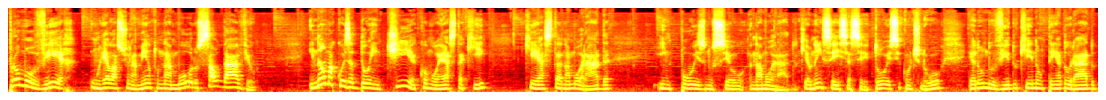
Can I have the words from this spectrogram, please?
promover um relacionamento, um namoro saudável. E não uma coisa doentia como esta aqui, que esta namorada impôs no seu namorado, que eu nem sei se aceitou e se continuou. Eu não duvido que não tenha durado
